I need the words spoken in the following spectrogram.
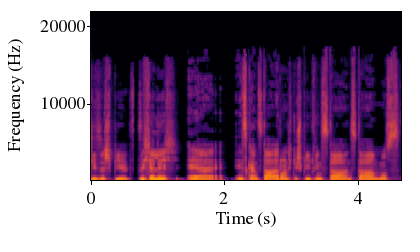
dieses Spiels. Sicherlich, er ist kein Star, er hat auch nicht gespielt wie ein Star. Ein Star muss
